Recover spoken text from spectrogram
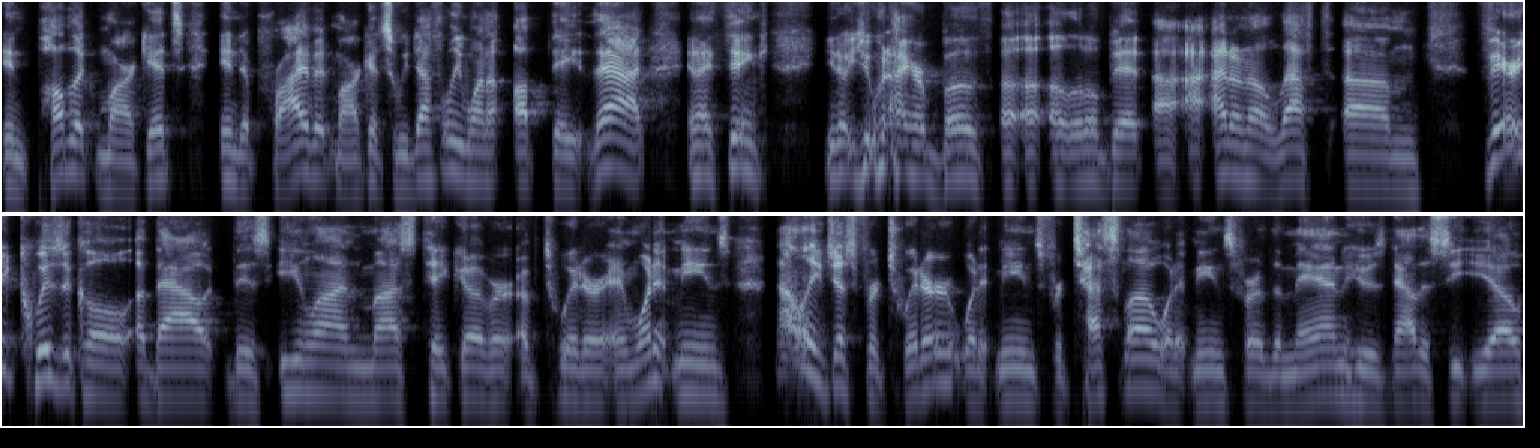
in public markets into private markets we definitely want to update that. And I think, you know, you and I are both a, a little bit, uh, I, I, don't know, left um, very quizzical about this Elon Musk takeover of Twitter and what it means, not only just for Twitter, what it means for Tesla, what it means for the man who's now the CEO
